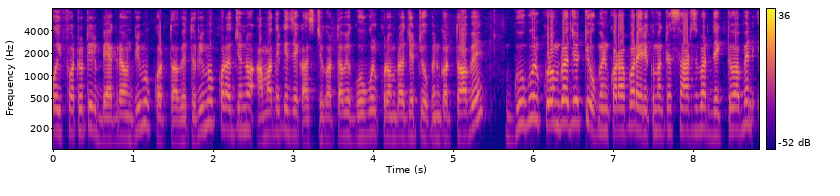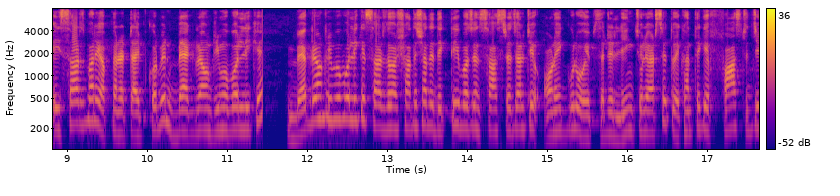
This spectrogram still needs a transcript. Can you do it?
ওই ফটোটির ব্যাকগ্রাউন্ড রিমুভ করতে হবে। তো রিমুভ করার জন্য আমাদেরকে যে কাজটি করতে হবে গুগল ক্রোম ব্রাউজারটি ওপেন করতে হবে। গুগল ক্রোম ব্রাউজারটি ওপেন করার পর এরকম একটা সার্চ বার দেখতে পাবেন। এই সার্চ বারে আপনারা টাইপ করবেন ব্যাকগ্রাউন্ড রিমুভার লিখে। ব্যাকগ্রাউন্ড রিমুভার লিখে সার্চ দেওয়ার সাথে সাথে দেখতেই পাচ্ছেন সার্চ রেজাল্টে অনেকগুলো ওয়েবসাইটের লিঙ্ক চলে আসছে। তো এখান থেকে ফার্স্ট যে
